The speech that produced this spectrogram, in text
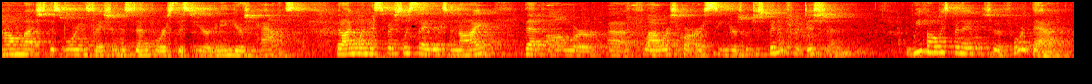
how much this organization has done for us this year and in years past. But I want to especially say that tonight, that our uh, flowers for our seniors, which has been a tradition, we've always been able to afford that.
